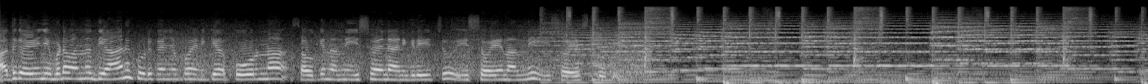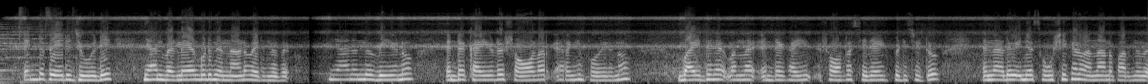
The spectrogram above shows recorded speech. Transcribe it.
അത് കഴിഞ്ഞ് ഇവിടെ വന്ന് ധ്യാനം കൂടി കഴിഞ്ഞപ്പോൾ എനിക്ക് പൂർണ സൗഖ്യം നന്ദി. ഈശോയെ അനുഗ്രഹിച്ചു. ഈശോയെ നന്ദി. ഈശോയെ സ്തുതി. എന്റെ പേര് ജൂലി. ഞാൻ വെള്ളയാംകുടി നിന്നാണ് വരുന്നത്. ഞാനൊന്ന് വീണു. എന്റെ കൈയുടെ ഷോളർ ഇറങ്ങിപ്പോയിരുന്നു. വൈദ്യന് വന്ന് എന്റെ കൈ ഷോൾഡർ ശരിയാക്കി പിടിച്ചിട്ടു. എന്നാലും ഇനി സൂക്ഷിക്കണമെന്നാണ് പറഞ്ഞത്.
